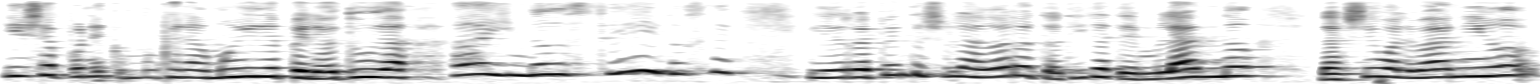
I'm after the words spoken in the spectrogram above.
Y ella pone como cara muy de pelotuda, ay, no sé, no sé. Y de repente yo la agarro, Totita temblando, la llevo al baño,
